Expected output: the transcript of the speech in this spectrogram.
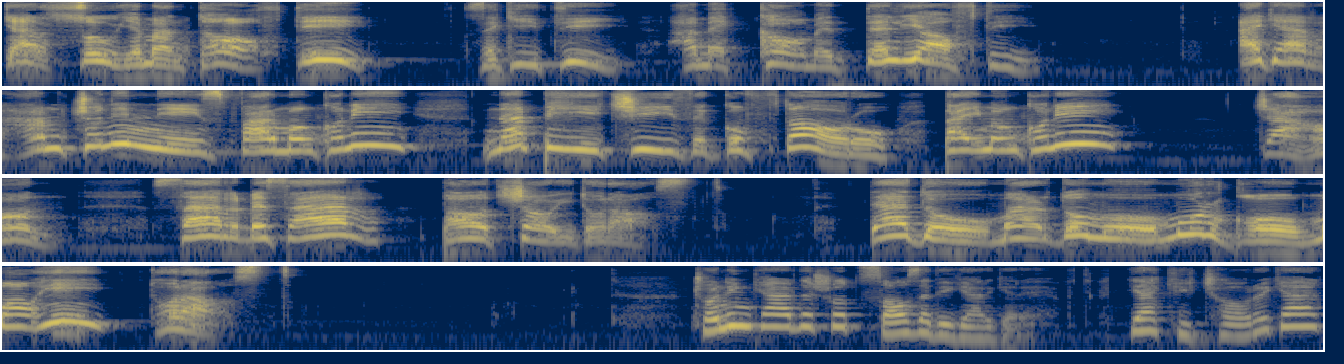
گر سوی من تافتی زگیتی همه کام دل یافتی. اگر همچنین نیز فرمان کنی نه چیز گفتار و پیمان کنی جهان سر به سر پادشاهی تو راست. دد و مردم و مرغ و ماهی تو راست. چون این کرده شد ساز دیگر گرفت. یکی چاره کرد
